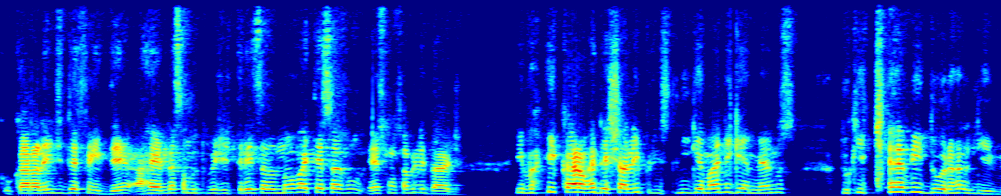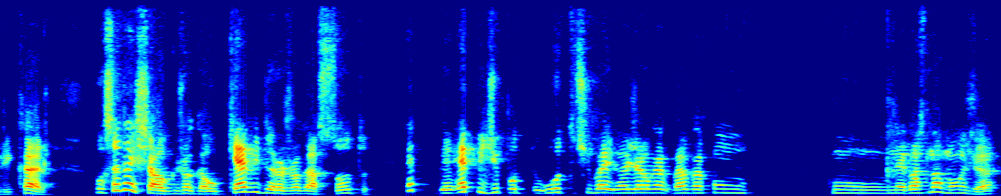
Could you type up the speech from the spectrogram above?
o cara, além de defender, arremessa muito bem de três, ela não vai ter essa responsabilidade. E o cara vai deixar livre ninguém mais, ninguém menos do que Kevin Durant livre. Cara, você deixar jogar, o Kevin Durant jogar solto, é, é pedir pro o outro time vai, vai jogar, vai jogar com, com o negócio na mão já.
